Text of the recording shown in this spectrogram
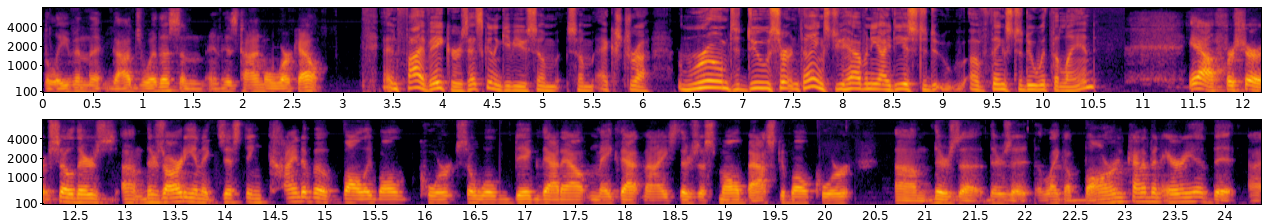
believing that god's with us and, and his time will work out and five acres, that's going to give you some some extra room to do certain things. Do you have any ideas to do of things to do with the land? Yeah, for sure. So there's um, there's already an existing kind of a volleyball court, so we'll dig that out and make that nice. There's a small basketball court. Um, there's a there's a like a barn kind of an area that I,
